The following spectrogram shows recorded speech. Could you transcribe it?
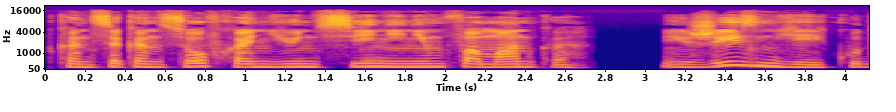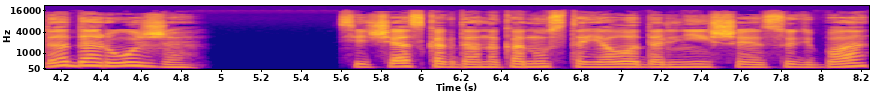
в конце концов Хань Юньси не нимфоманка, и жизнь ей куда дороже. Сейчас, когда на кону стояла дальнейшая судьба,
